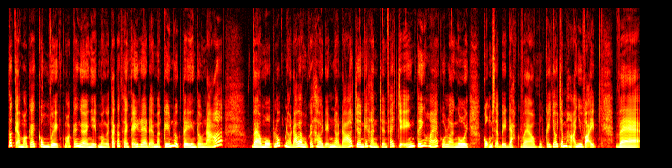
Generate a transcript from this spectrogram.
tất cả mọi cái công việc, mọi cái nghề nghiệp mà người ta có thể nghĩ ra để mà kiếm được tiền từ nó vào một lúc nào đó vào một cái thời điểm nào đó trên cái hành trình phát triển tiến hóa của loài người cũng sẽ bị đặt vào một cái dấu chấm hỏi như vậy và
